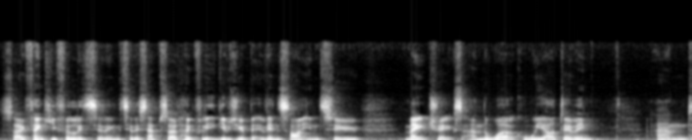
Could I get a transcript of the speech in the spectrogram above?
So thank you for listening to this episode. Hopefully it gives you a bit of insight into Matrix and the work we are doing. And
